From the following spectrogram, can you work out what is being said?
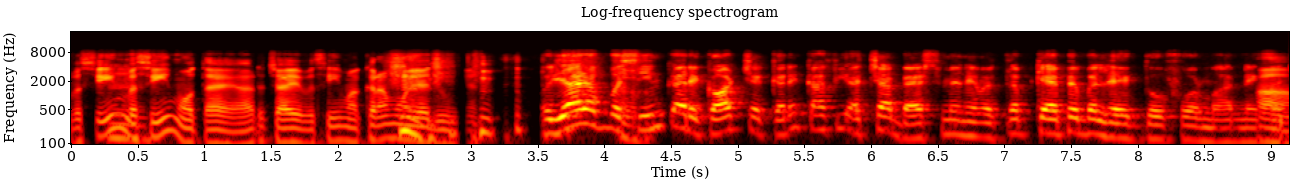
وسیم وسیم ہوتا ہے یار چاہے وسیم اکرم ہو یا جونیئر۔ یار اب وسیم کا ریکارڈ چیک کریں کافی اچھا بیٹسمین ہے مطلب کیپیبل ہے ایک دو فور مارنے کا ہاں۔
